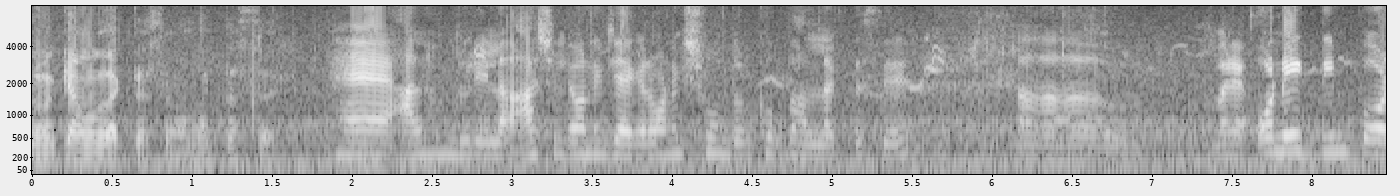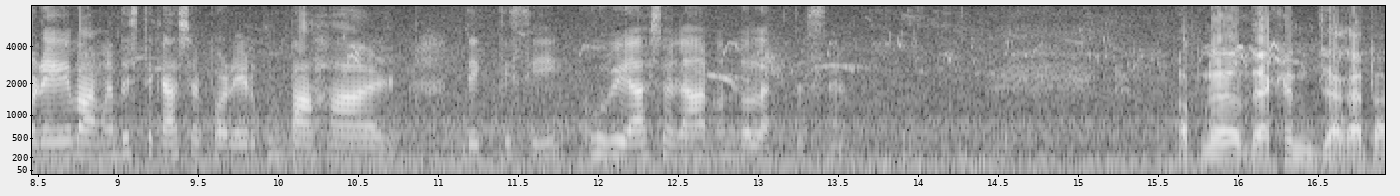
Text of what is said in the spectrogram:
তোমার কেমন লাগতেছে? ভালো লাগতেছে? হ্যাঁ আলহামদুলিল্লাহ। আসলে অনেক জায়গাটা অনেক সুন্দর খুব ভালো লাগতেছে। মানে অনেক দিন পরে বাংলাদেশ থেকে আসার পরে এরকম পাহাড় দেখতেছি খুবই আসলে আনন্দ লাগতেছে। আপনারা দেখেন জায়গাটা?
